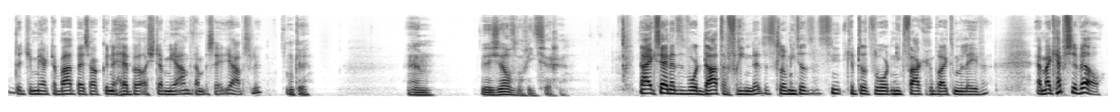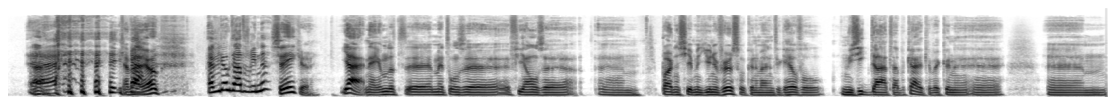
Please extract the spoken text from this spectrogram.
dat je merk daar baat bij zou kunnen hebben als je daar meer aandacht aan besteedt. Ja, absoluut. Oké. Ehm, wil je zelf nog iets zeggen? Nou, ik zei net het woord datavrienden. Dat ik geloof niet dat ik heb dat woord niet vaker gebruikt in mijn leven. Eh, maar ik heb ze wel. Ah. Eh, Ja, wij ook. Hebben jullie ook datavrienden? Zeker. Ja, nee, omdat eh, met onze, via onze ehm, partnership met Universal kunnen wij natuurlijk heel veel muziekdata bekijken. We kunnen eh, ehm,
